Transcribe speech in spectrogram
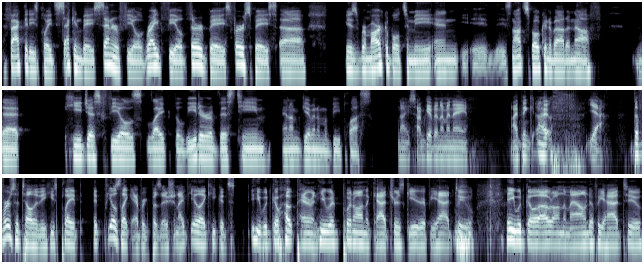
The fact that he's played second base, center field, right field, third base, first base uh, is remarkable to me. And it's not spoken about enough that he just feels like the leader of this team, and I'm giving him a B plus. Nice. I'm giving him an A. I think I yeah. The versatility he's played, it feels like every position. I feel like he could he would go out there and he would put on the catcher's gear if he had to. he would go out on the mound if he had to.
